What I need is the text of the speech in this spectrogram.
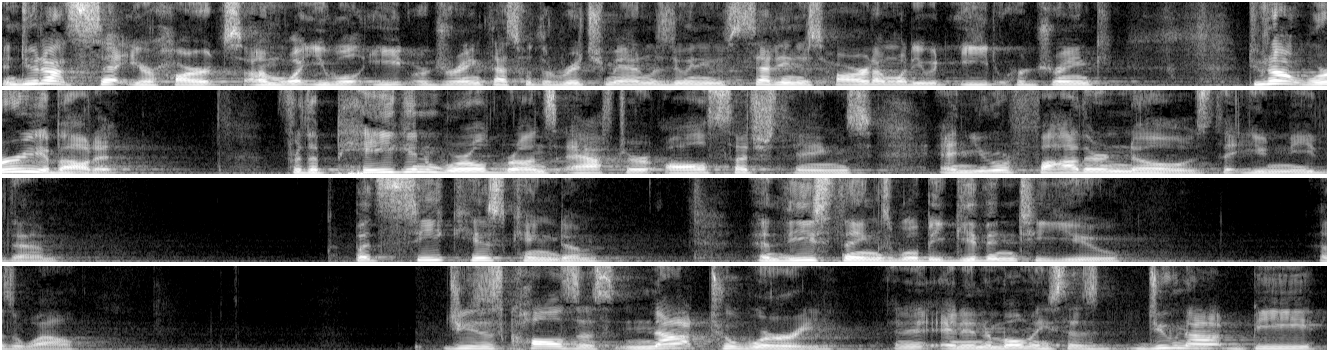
And do not set your hearts on what you will eat or drink. That's what the rich man was doing. He was setting his heart on what he would eat or drink. Do not worry about it, for the pagan world runs after all such things, and your Father knows that you need them. But seek his kingdom, and these things will be given to you as well. Jesus calls us not to worry. And in a moment, he says, Do not be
